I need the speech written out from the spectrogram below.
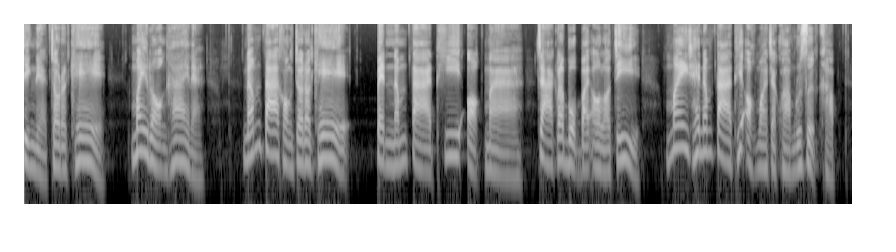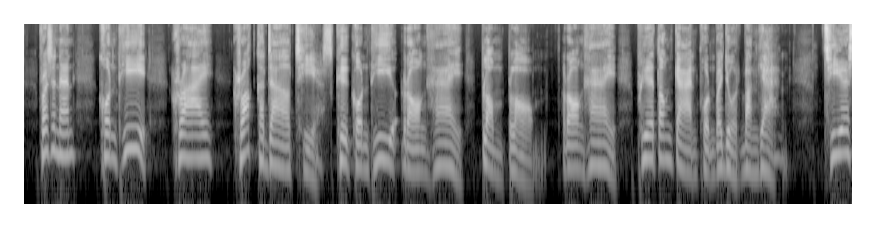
ริงๆเนี่ยจระเข้ไม่ร้องไห้นะ น้ำตาของจระเข้เป็นน้ำตาที่ออกมาจากระบบไบโอโลจีไม่ใช่น้ำตาที่ออกมาจากความรู้สึกครับ เพราะฉะนั้นคนที่ cry crocodile tears คือคนที่ร้องไห้ ปลอมๆร้องไห้ เพื่อต้องการผลประโยชน์บางอย่าง tears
